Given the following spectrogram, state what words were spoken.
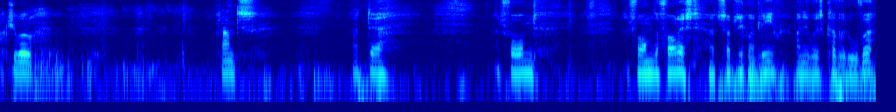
actual plants that uh, had formed had formed the forest that subsequently when it was covered over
